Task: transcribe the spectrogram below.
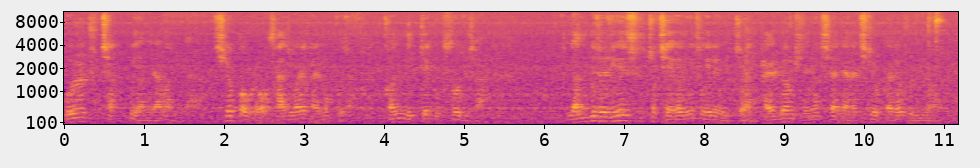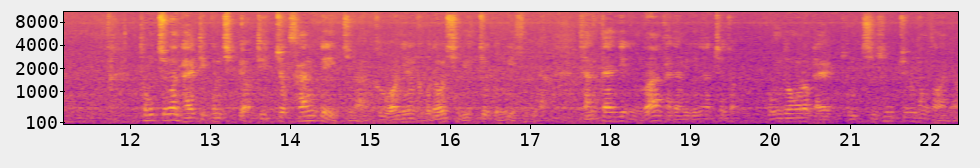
골 부착부염이라고 합니다. 치료법으로 4주간의 발목 고정, 건 밑에 국소 주사, 연부 조직의 수축 제거 등이 소개되고 있지만 발병 기전이 확실하지 않아 치료 효과도 불분명합니다. 통증은 발 뒤꿈치뼈 뒤쪽 상부에 있지만 그 원인은 그보다 훨씬 위쪽 근육이 있습니다. 장단지 근과 가자미근이 합쳐져 공동으로 발꿈치 힘줄을 형성하며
